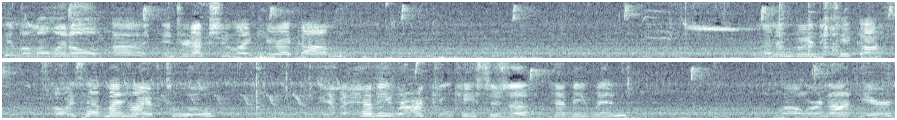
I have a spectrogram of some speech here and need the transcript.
Give them a little uh, introduction like here I come. And then I'm going to take off Always have my hive tool. We have a heavy rock in case there's a heavy wind Well, we're not here.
